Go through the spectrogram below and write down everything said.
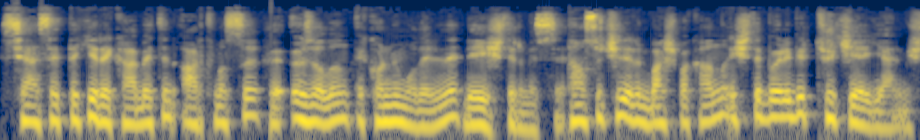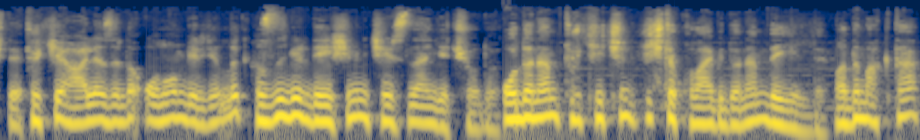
siyasetteki rekabetin artması ve Özal'ın ekonomi modelini değiştirmesi. Tansu Çiller'in başbakanlığı işte böyle bir Türkiye'ye gelmişti. Türkiye halihazırda 10-11 yıllık hızlı bir değişimin içerisinden geçiyordu. O dönem Türkiye için hiç de kolay bir dönem değildi. Madımak'ta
